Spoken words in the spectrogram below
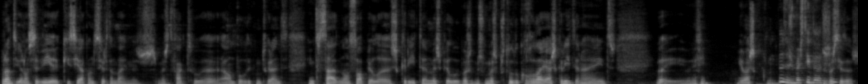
pronto eu não sabia que isso ia acontecer também mas mas de facto uh, há um público muito grande interessado não só pela escrita mas pelo mas, mas por tudo o que rodeia a escrita não é? Enfim eu acho que. Pois, os bastidores. Os bastidores.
